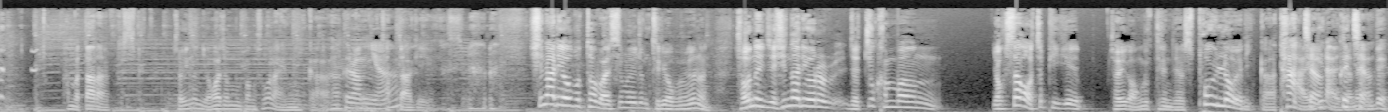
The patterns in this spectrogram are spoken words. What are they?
한번 따라 뵙겠습니다. 저희는 영화 전문 방송은 아니니까 그럼요. 네, 잡다하게 얘기했습니다. 시나리오부터 말씀을 좀 드려보면은 저는 이제 시나리오를 이제 쭉 한번 역사가 어차피 이게 저희가 언급드린 대로 스포일러니까 다 그쵸, 알긴 알잖아요. 그쵸. 근데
